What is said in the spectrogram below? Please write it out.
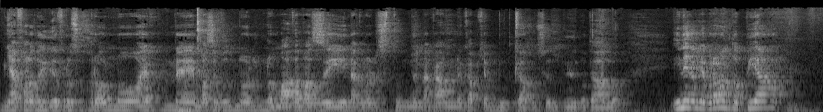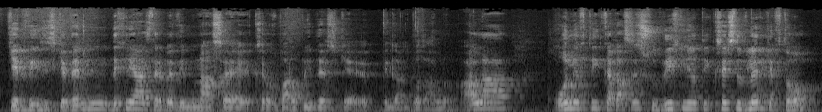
μια φορά το δύο φορές το χρόνο έχουν, μαζεύουν όλη την ομάδα μαζί, να γνωριστούν, να κάνουν κάποια bootcamp ή οτιδήποτε άλλο. Είναι κάποια πράγματα τα οποία κερδίζεις και δεν, δεν χρειάζεται, ρε παιδί μου, να είσαι ξέρω, εγώ, παροπίδες και δεν κάνεις τίποτα άλλο. Αλλά όλη αυτή η κατάσταση σου δείχνει ότι ξέρεις τι δουλεύει και αυτό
